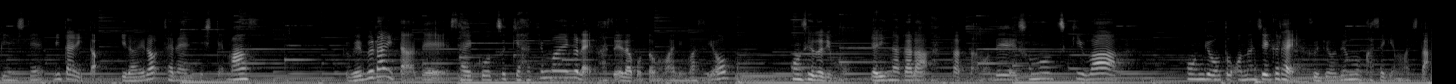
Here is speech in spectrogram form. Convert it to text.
品してみたりといろいろチャレンジしてます。ウェブライターで最高月8万円ぐらい稼いだこともありますよ。本セドリもやりながらだったのでその月は本業と同じぐらい副業でも稼げました。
